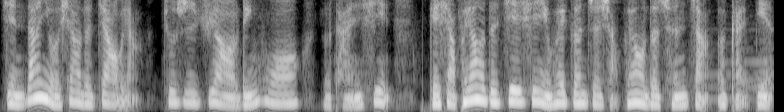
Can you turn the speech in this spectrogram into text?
简单有效的教养就是具有灵活、有弹性，给小朋友的界限也会跟着小朋友的成长而改变。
